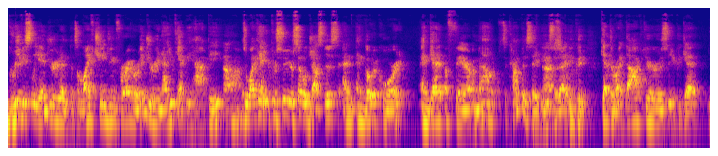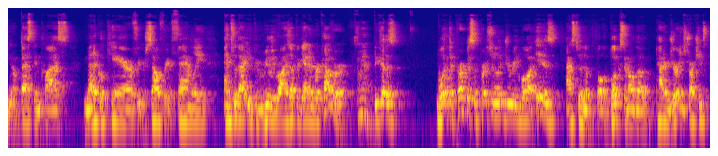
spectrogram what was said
grievously injured and it's a life changing forever injury, now you can't be happy. Uh-huh. So why can't you pursue your civil justice and, and go to court and get a fair amount to compensate you so that you could get the right doctors, so you could get, you know, best in class medical care for yourself, for your family, and so that you could really rise up again and recover. Oh yeah. Because what the purpose of personal injury law is, as to the, all the books and all the pattern jury instructions,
